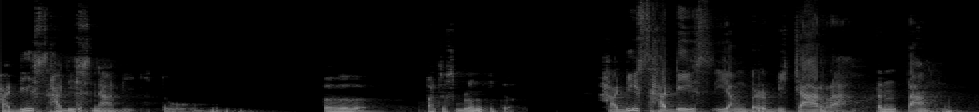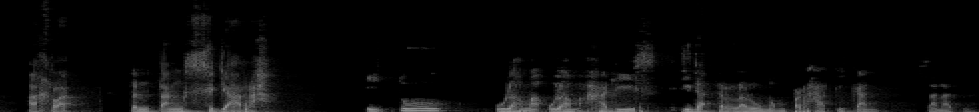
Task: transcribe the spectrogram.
hadis-hadis Nabi itu uh, atau sebelum itu hadis-hadis yang berbicara tentang akhlak, tentang sejarah itu ulama-ulama hadis tidak terlalu memperhatikan sanatnya.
